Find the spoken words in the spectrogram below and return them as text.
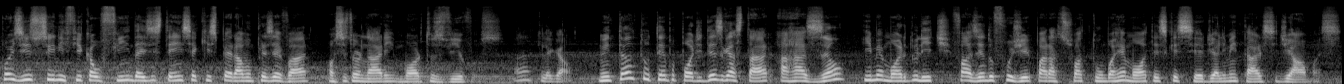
pois isso significa o fim da existência que esperavam preservar ao se tornarem mortos-vivos. Ah, que legal. No entanto, o tempo pode desgastar a razão e memória do Lich, fazendo fugir para sua tumba remota e esquecer de alimentar-se de almas.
